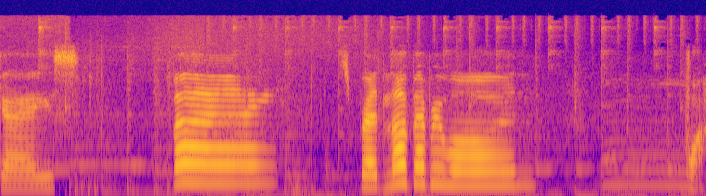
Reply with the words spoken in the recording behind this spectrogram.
guys. Bye! Spread love, everyone! Mwah.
